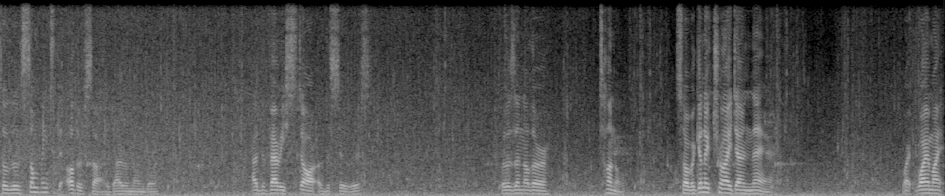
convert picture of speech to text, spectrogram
So there was something to the other side, I remember. At the very start of the sewers. There was another tunnel. So we're gonna try down there. Wait, why am I...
